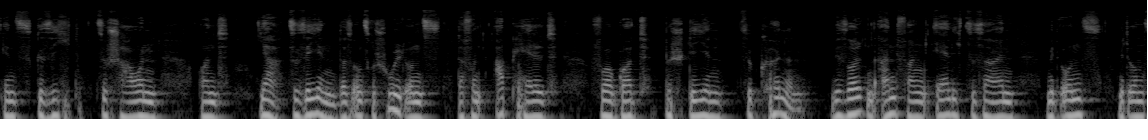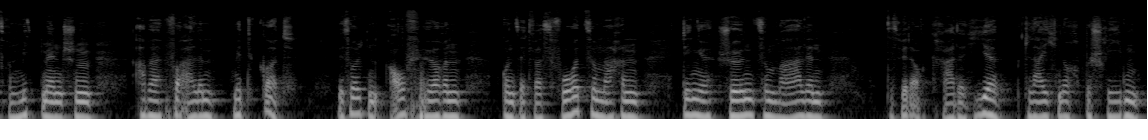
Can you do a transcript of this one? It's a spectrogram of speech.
ins Gesicht zu schauen und ja, zu sehen, dass unsere Schuld uns davon abhält, vor Gott bestehen zu können. Wir sollten anfangen, ehrlich zu sein mit uns, mit unseren Mitmenschen, aber vor allem mit Gott. Wir sollten aufhören, uns etwas vorzumachen, Dinge schön zu malen. Das wird auch gerade hier gleich noch beschrieben,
